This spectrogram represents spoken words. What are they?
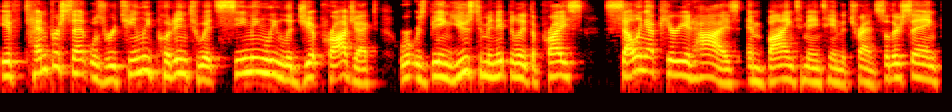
if 10% was routinely put into its seemingly legit project where it was being used to manipulate the price, selling at period highs, and buying to maintain the trend. So they're saying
